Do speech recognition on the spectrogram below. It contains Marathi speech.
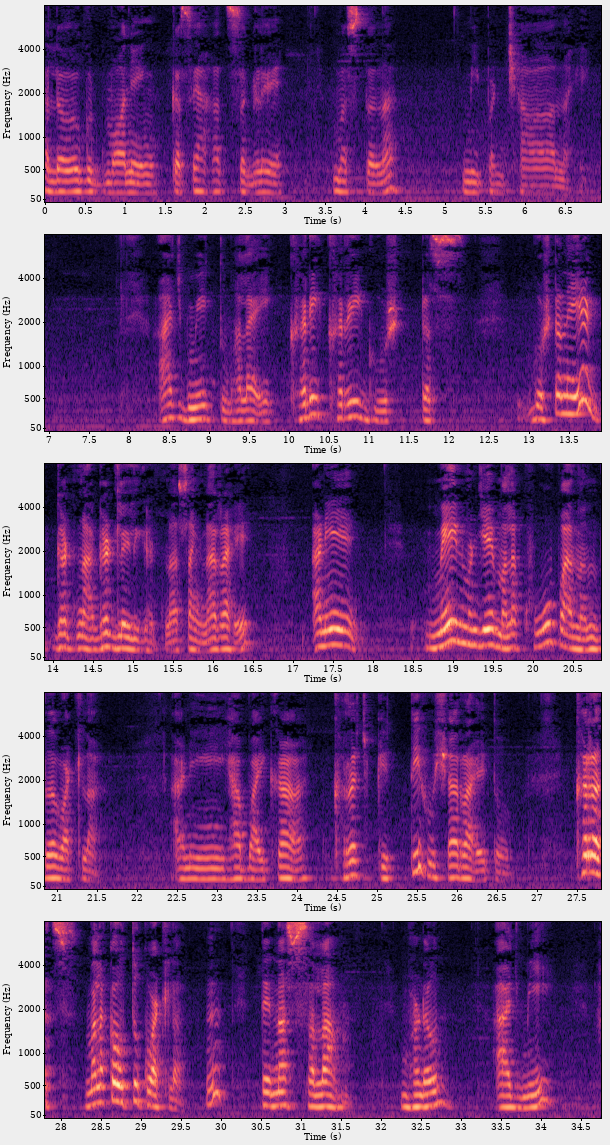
Hello good morning. कसे आहात सगळे? मस्त ना? मी पण छान आहे. आज मी तुम्हाला एक खरी खरी गोष्ट गोष्ट नाही आहे घटना घडलेली घटना सांगणार आहे. आणि मेन म्हणजे मला खूप आनंद वाटला. आणि ह्या बायका खरंच किती हुशार आहेत तो खरंच मला कौतुक वाटलं. त्यांना सलाम म्हणून आज मी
